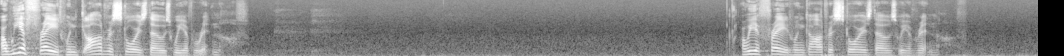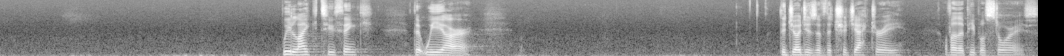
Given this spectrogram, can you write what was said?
Are we afraid when God restores those we have written off? Are we afraid when God restores those we have written off? We like to think that we are the judges of the trajectory of other people's stories,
